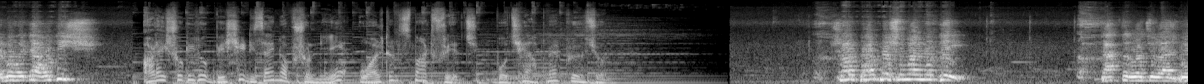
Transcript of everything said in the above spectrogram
এবং এটা অতি আড়াইশোটিরও বেশি ডিজাইন অপশন নিয়ে ওয়ালটন স্মার্ট ফ্রিজ, বোঝে আপনার প্রয়োজন। সব অল্প সময়ের মধ্যেই ডাক্তাররা চলে আসবে,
